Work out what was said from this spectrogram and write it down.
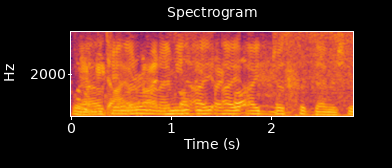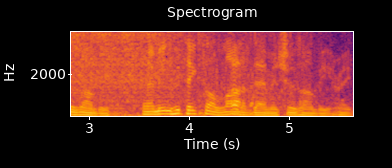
Well, Somebody okay, died, never mind. I mean, I, I. I just took damage to a zombie. And I mean, who takes a lot of Awesome. damage to a zombie, right?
